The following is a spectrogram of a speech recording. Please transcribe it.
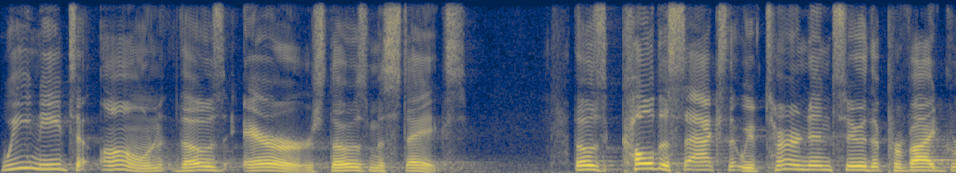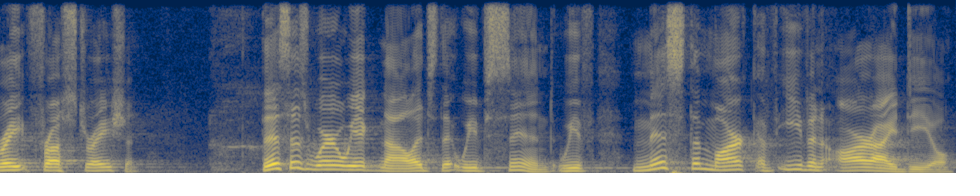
we need to own those errors, those mistakes, those cul de sacs that we've turned into that provide great frustration. This is where we acknowledge that we've sinned. We've missed the mark of even our ideal,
